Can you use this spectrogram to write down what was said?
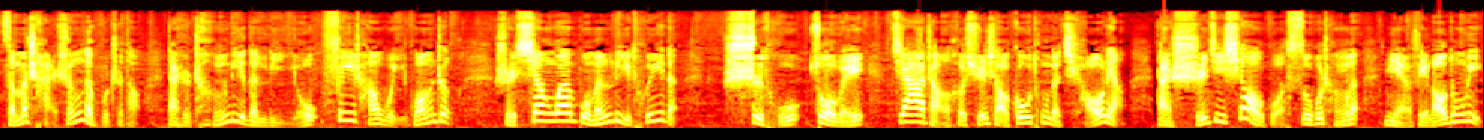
怎么产生的不知道，但是成立的理由非常伪光正，是相关部门力推的，试图作为家长和学校沟通的桥梁，但实际效果似乎成了免费劳动力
